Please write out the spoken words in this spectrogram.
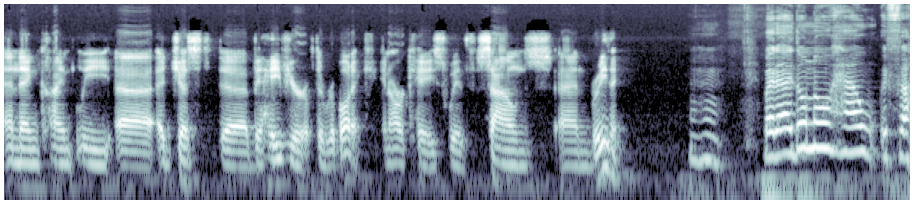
and then kindly uh, adjust the behavior of the robotic in our case with sounds and breathing mm-hmm. but i don't know how if uh,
